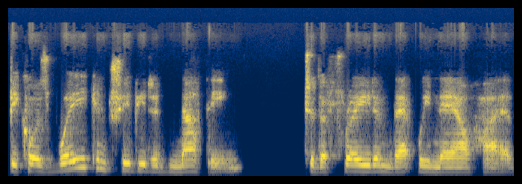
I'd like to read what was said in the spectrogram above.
because we contributed nothing to the freedom that we now have.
